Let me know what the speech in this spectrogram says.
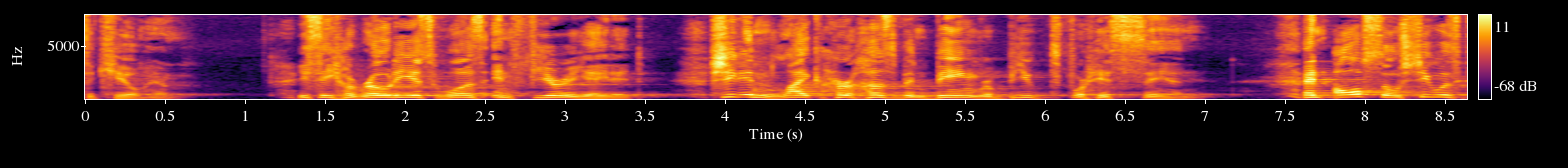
to kill him. You see, Herodias was infuriated. She didn't like her husband being rebuked for his sin. And also, she was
